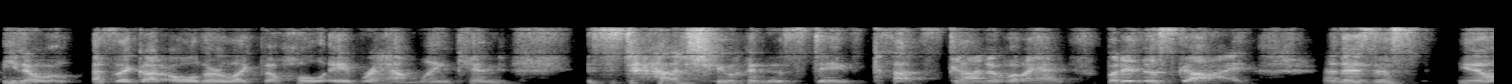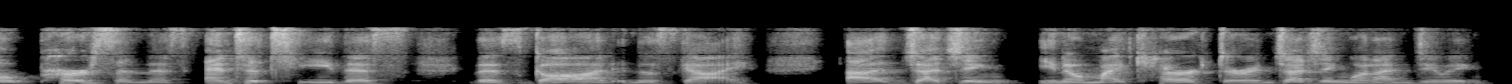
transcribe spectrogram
you know, as I got older, like the whole Abraham Lincoln statue in the states. That's kind of what I had, but in the sky. And there's this, you know, person, this entity, this this God in the sky, uh, judging, you know, my character and judging what I'm doing.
